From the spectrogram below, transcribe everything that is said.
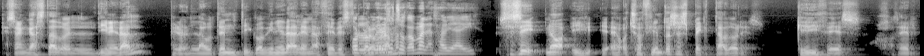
que se han gastado el dineral, pero el auténtico dineral en hacer este programa. Por lo menos 8 cámaras había ahí. Sí, sí, no, y 800 espectadores. ¿Qué dices? Joder,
